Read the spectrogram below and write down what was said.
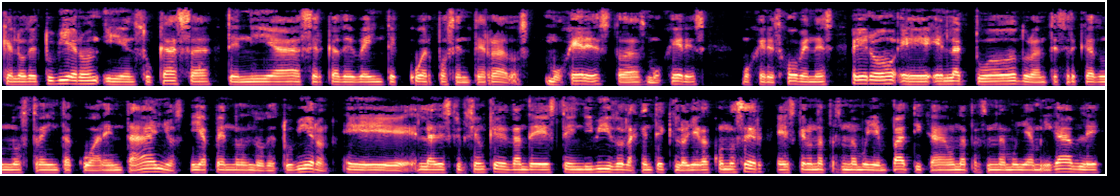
que lo detuvieron y en su casa tenía cerca de 20 cuerpos enterrados. Mujeres, todas mujeres, mujeres jóvenes, pero eh, él actuó durante cerca de unos 30, 40 años y apenas lo detuvieron. Eh, la descripción que dan de este individuo, la gente que lo llega a conocer, es que era una persona muy empática, una persona muy amigable,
